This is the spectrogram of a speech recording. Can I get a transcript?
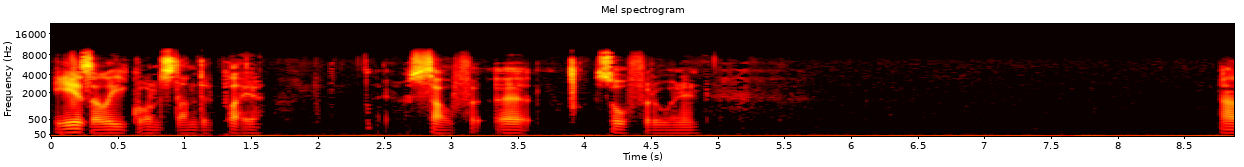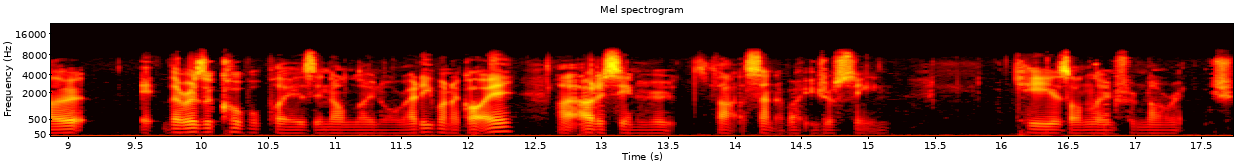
He is a League One standard player. Salford, uh, Salford are winning. Now there, it, there is a couple players in on loan already. When I got here, like I'd have seen who that centre back you just seen. He is on loan from Norwich.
